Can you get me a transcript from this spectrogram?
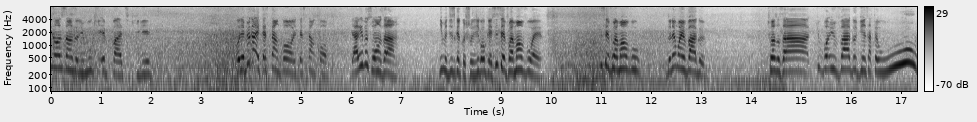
Ils ont un sens de l'humour qui est particulier. Au début, quand ils testaient encore, ils testaient encore. J'arrive souvent aux alarmes. Ils me disent quelque chose. Je dis, ok, si c'est vraiment vous, hein, si c'est vraiment vous, donnez-moi une vague. Tu vois, ça, tu vois une vague vient, ça fait ouh.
